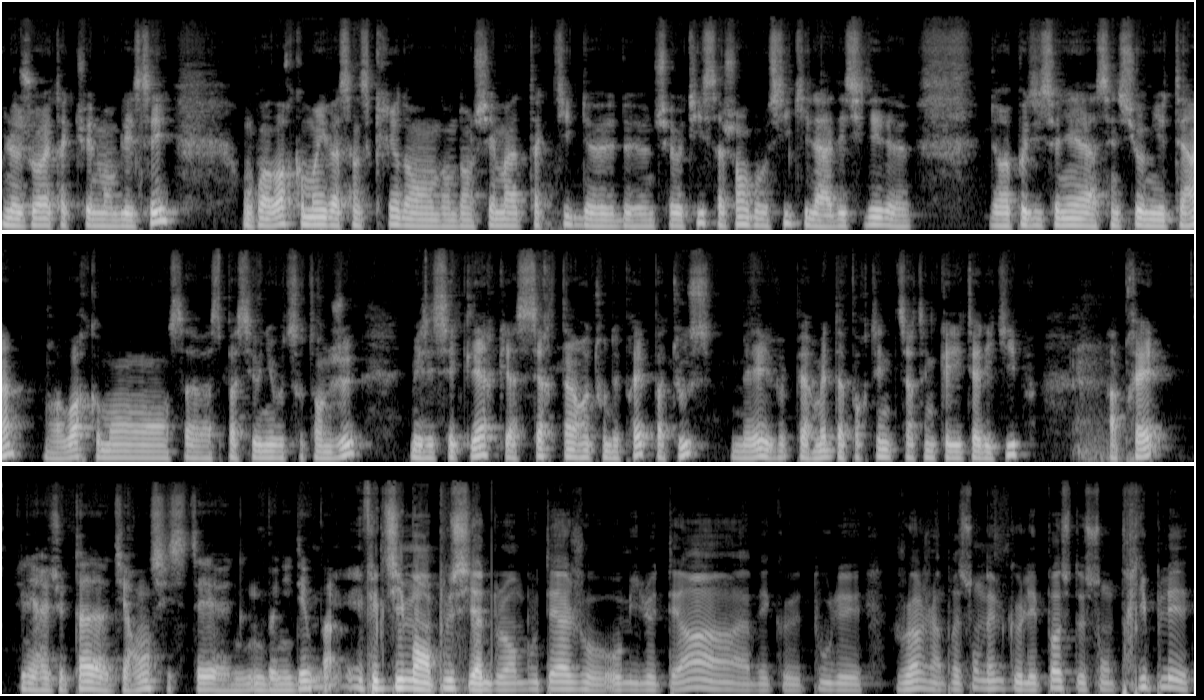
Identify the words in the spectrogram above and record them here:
Le joueur est actuellement blessé. Donc on va voir comment il va s'inscrire dans, le schéma tactique de, de sachant aussi qu'il a décidé de, de repositionner Asensio au milieu de terrain. On va voir comment ça va se passer au niveau de ce temps de jeu. Mais c'est clair qu'il y a certains retours de prêt, pas tous, mais permettent d'apporter une certaine qualité à l'équipe. Après, les résultats diront si c'était une bonne idée ou pas. Effectivement, en plus, il y a de l'embouteillage au, milieu de terrain hein, avec euh, tous les joueurs. J'ai l'impression même que les postes sont triplés.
